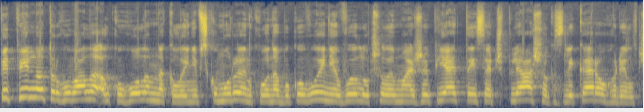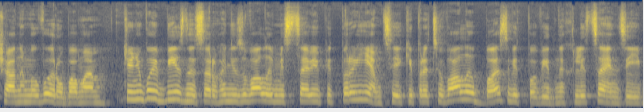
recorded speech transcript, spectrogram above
Підпільно торгували алкоголем на Калинівському ринку. На Буковині вилучили майже 5 тисяч пляшок з лікеро-горілчаними виробами. Тіньовий бізнес організували місцеві підприємці, які працювали без відповідних ліцензій.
